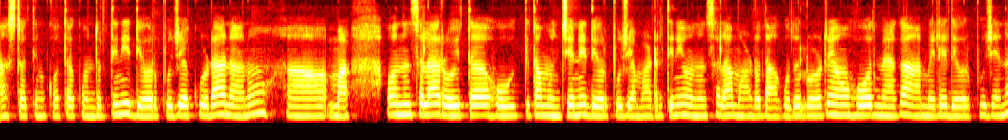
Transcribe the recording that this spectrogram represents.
ನಾಷ್ಟ ತಿನ್ಕೋತ ಕುಂದಿರ್ತೀನಿ. ದೇವ್ರ ಪೂಜೆ ಕೂಡ ನಾನು ಮಾ ಒಂದೊಂದು ಸಲ ರೋಹಿತ ಹೋಗಿಕ್ಕಿಂತ ಮುಂಚೆನೇ ದೇವ್ರ ಪೂಜೆ ಮಾಡಿರ್ತೀನಿ. ಒಂದೊಂದು ಸಲ ಮಾಡೋದಾಗೋದು ನೋಡ್ರಿ. ಅವ್ನು ಹೋದ್ಮ್ಯಾಗ, ಆಮೇಲೆ ದೇವ್ರ ಪೂಜೆನ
